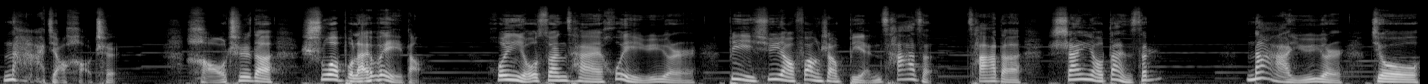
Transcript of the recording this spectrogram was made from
那叫好吃，好吃的说不来味道。荤油酸菜烩鱼儿必须要放上扁擦子，擦的山药蛋丝儿，那鱼儿就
